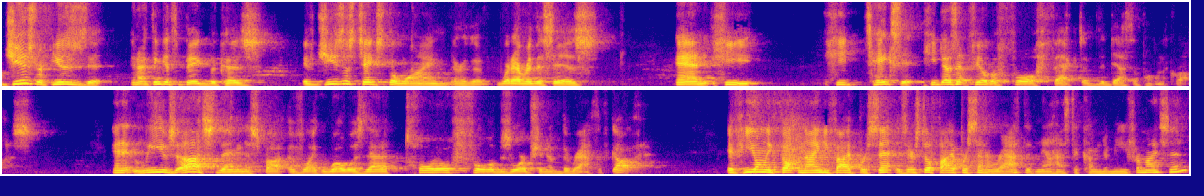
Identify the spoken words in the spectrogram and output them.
Jesus refuses it. And I think it's big because if Jesus takes the wine or the whatever this is, and he he takes it, he doesn't feel the full effect of the death upon the cross. And it leaves us then in a spot of like, well, was that a total full absorption of the wrath of God? If he only felt 95%, is there still 5% of wrath that now has to come to me for my sin?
